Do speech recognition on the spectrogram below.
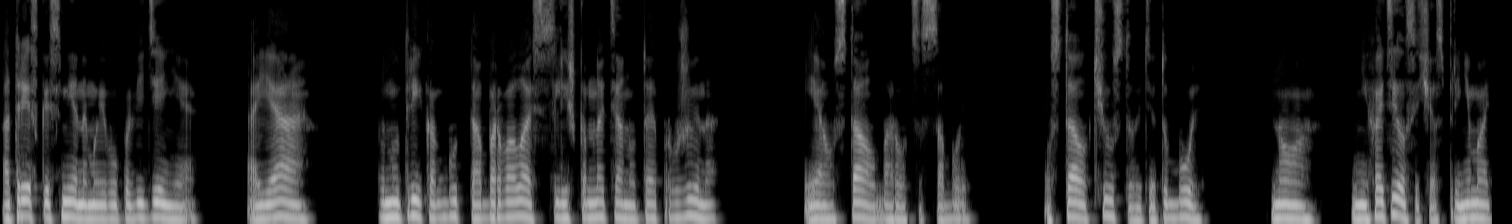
от резкой смены моего поведения, а я... Внутри как будто оборвалась слишком натянутая пружина. Я устал бороться с собой. Устал чувствовать эту боль. Но не хотел сейчас принимать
